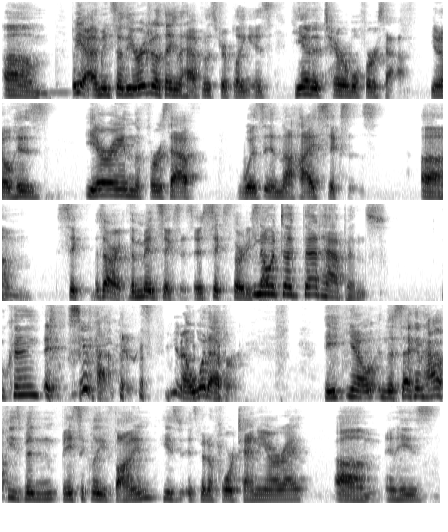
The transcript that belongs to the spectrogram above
Um, but yeah, I mean, so the original thing that happened with Stripling is he had a terrible first half. You know, his ERA in the first half was in the high sixes. Um, six, sorry, the mid sixes. It was six thirty. You know what, Doug? That happens. Okay, it, happens. You know, whatever. He, you know, in the second half, he's been basically fine. He's it's been a four ten ERA, um, and he's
